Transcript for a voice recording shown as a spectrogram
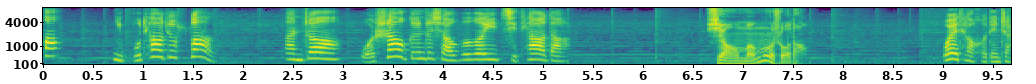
哼，你不跳就算了。反正我是要跟着小哥哥一起跳的。”小萌萌说道。“我也跳核电站。”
